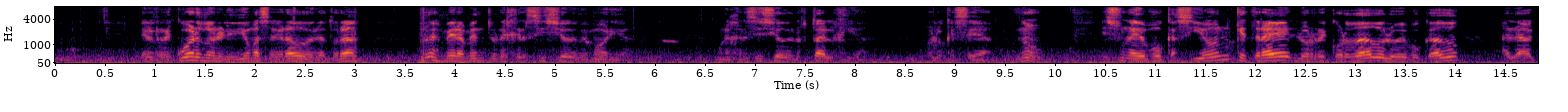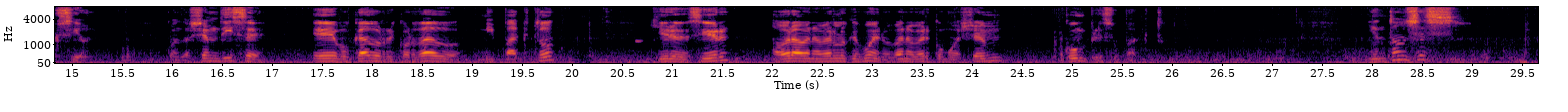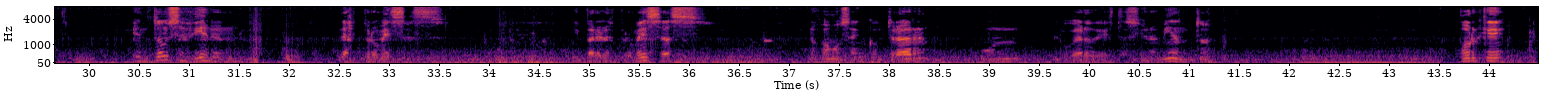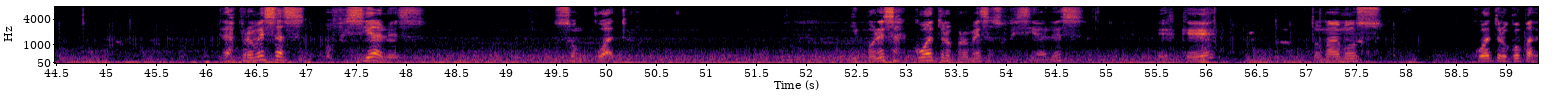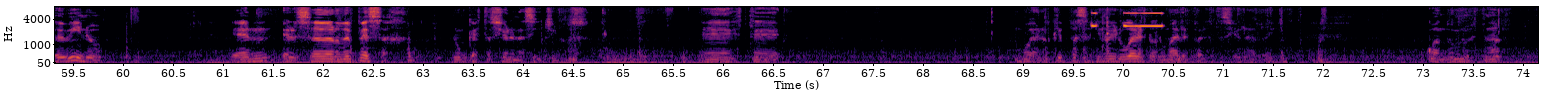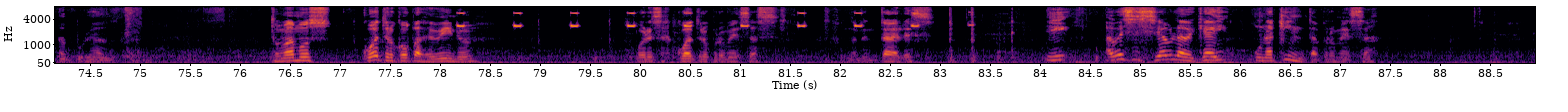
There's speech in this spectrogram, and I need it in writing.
el recuerdo en el idioma sagrado de la Torá no es meramente un ejercicio de memoria, un ejercicio de nostalgia o lo que sea. No, es una evocación que trae lo recordado, lo evocado a la acción. Cuando Hashem dice, he evocado, recordado mi pacto, quiere decir Ahora van a ver lo que es bueno, van a ver cómo Hashem cumple su pacto. Y entonces, entonces vienen las promesas. Y para las promesas nos vamos a encontrar un lugar de estacionamiento porque las promesas oficiales son cuatro. Y por esas cuatro promesas oficiales es que tomamos cuatro copas de vino en el ceder de Pesaj. Nunca estacionen así, chicos. Este. Bueno, ¿qué pasa? Que no hay lugares normales para estacionar ahí. Cuando uno está apurado. Tomamos cuatro copas de vino por esas cuatro promesas fundamentales. Y a veces se habla de que hay una quinta promesa,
